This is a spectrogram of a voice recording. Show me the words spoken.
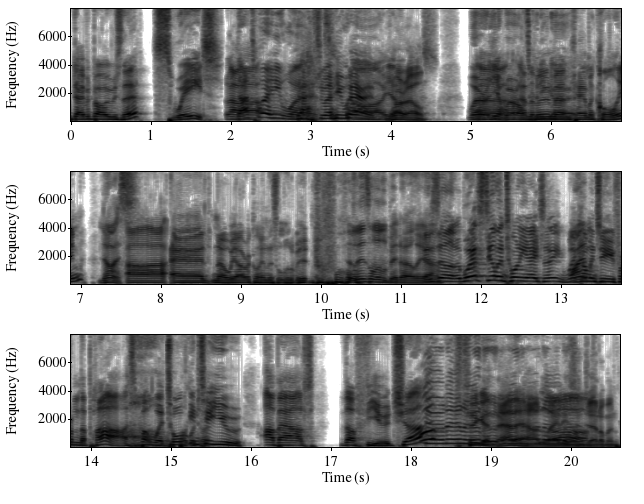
David Bowie was there. sweet. Uh, that's where he went. that's where he went. Oh yeah. Where else? Where? yeah. Where Uh, else And the could he Moon go? Men came a calling. Nice. Uh, and no, we are recording this a little bit before. it is a little bit earlier. It's, uh, we're still in 2018. We're I'm- coming to you from the past, but Oh, we're but talking we're to you about the future. Figure that out, ladies and gentlemen.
